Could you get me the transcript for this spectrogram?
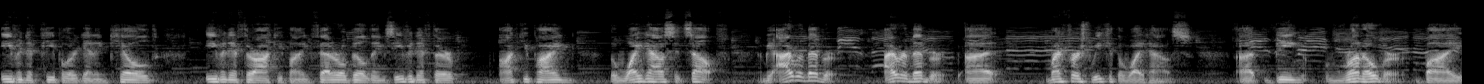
even if people are getting killed even if they're occupying federal buildings even if they're occupying the white house itself. I mean i remember I remember uh, my first week at the White House uh, being run over by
